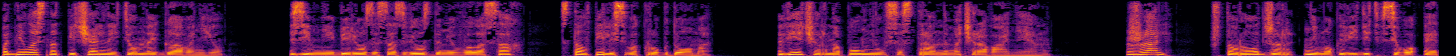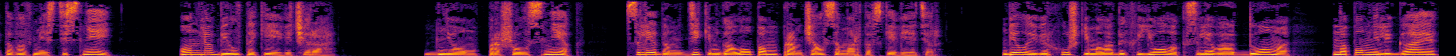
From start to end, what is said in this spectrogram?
поднялась над печальной темной гаванью. Зимние березы со звездами в волосах столпились вокруг дома. Вечер наполнился странным очарованием. Жаль, что Роджер не мог видеть всего этого вместе с ней. Он любил такие вечера. Днем прошел снег, следом диким галопом промчался мартовский ветер. Белые верхушки молодых елок слева от дома напомнили Гае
